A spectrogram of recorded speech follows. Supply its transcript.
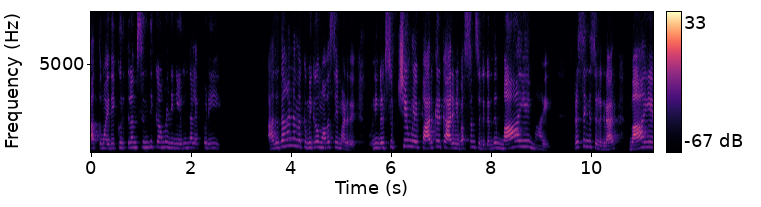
ஆத்துமா இதை குறித்தெல்லாம் சிந்திக்காமல் நீங்கள் இருந்தால் எப்படி? அதுதான் நமக்கு மிகவும் அவசியமானது. நீங்கள் சுற்றி உங்களை பார்க்கிற காரியங்கள் வஸ்டம் சொல்லுகிறது மாயை மாயை. பிரசங்கி சொல்லுகிறார் மாயை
